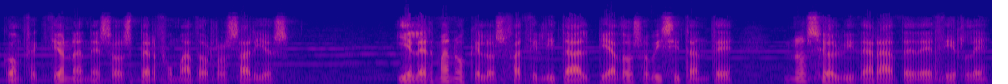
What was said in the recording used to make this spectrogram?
confeccionan esos perfumados rosarios, y el hermano que los facilita al piadoso visitante no se olvidará de decirle,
